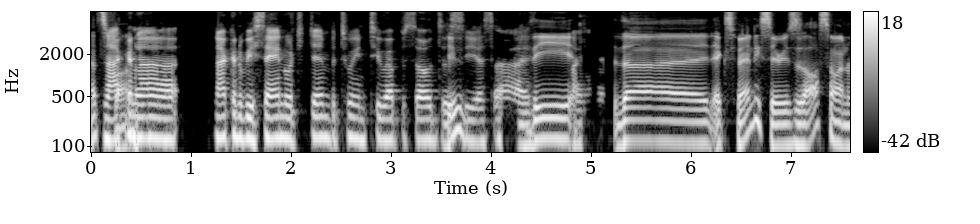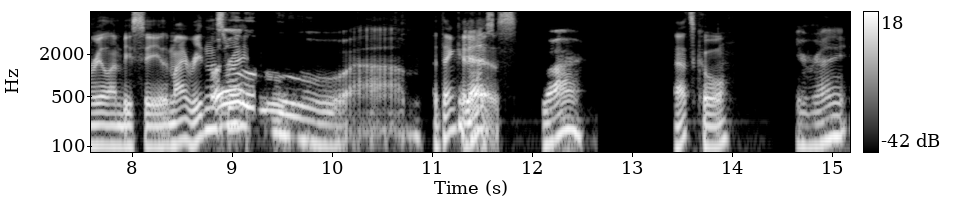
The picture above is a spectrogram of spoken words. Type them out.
That's not fun. gonna not gonna be sandwiched in between two episodes of Dude, CSI. The the Xfinity series is also on real NBC. Am I reading this right? Um, I think it is. yes. you are. That's cool. You're right.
